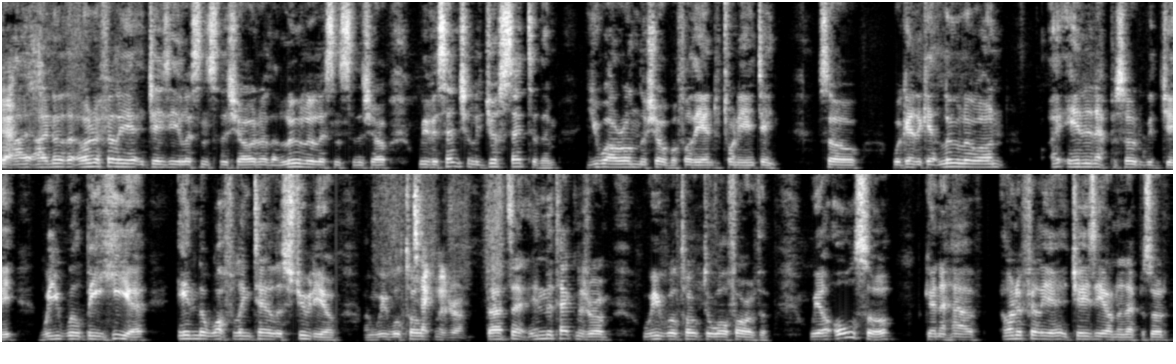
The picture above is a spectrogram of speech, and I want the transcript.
Yeah. I, I know that unaffiliated Jay Z listens to the show. I know that Lulu listens to the show. We've essentially just said to them, "You are on the show before the end of 2018." So we're going to get Lulu on uh, in an episode with G. We will be here in the Waffling Taylor studio, and we will talk. Technodrome. That's it. In the Technodrome, we will talk to all four of them. We are also going to have unaffiliated Jay Z on an episode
